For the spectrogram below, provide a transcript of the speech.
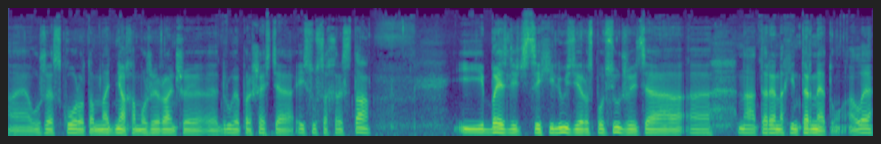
е, уже скоро там на днях, а може і раніше, е, друге пришестя Ісуса Христа. І безліч цих ілюзій розповсюджується е, на теренах інтернету. Але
